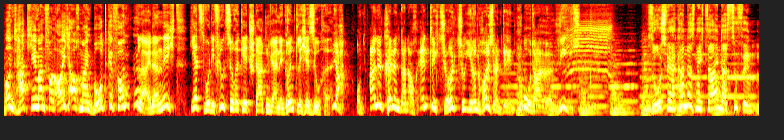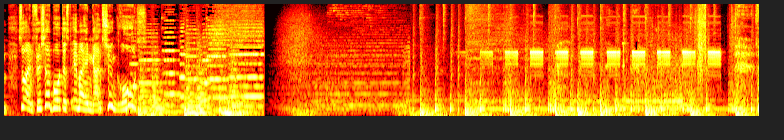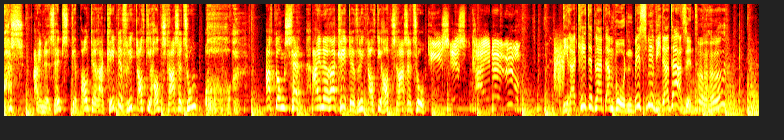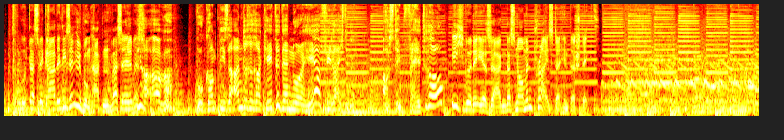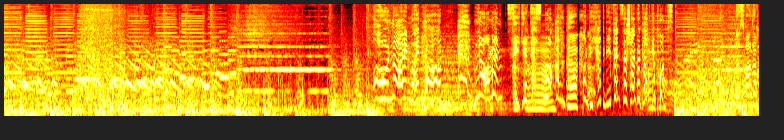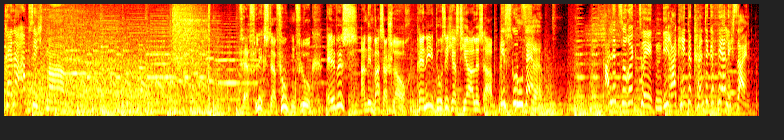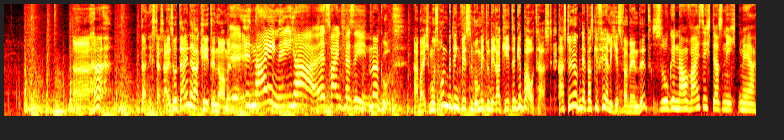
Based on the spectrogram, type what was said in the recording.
Und hat jemand von euch auch mein Boot gefunden? Leider nicht. Jetzt, wo die Flut zurückgeht, starten wir eine gründliche Suche. Ja, und alle können dann auch endlich zurück zu ihren Häusern gehen. Oder äh, Wies. So schwer kann das nicht sein, das zu finden. So ein Fischerboot ist immerhin ganz schön groß. Was? Eine selbstgebaute Rakete fliegt auf die Hauptstraße zu? Oh. Achtung, Sam! Eine Rakete fliegt auf die Hauptstraße zu. Dies ist keine Übung. Die Rakete bleibt am Boden, bis wir wieder da sind. Aha. Gut, dass wir gerade diese Übung hatten. Was, Elvis? Ja, aber wo kommt diese andere Rakete denn nur her? Vielleicht aus dem Weltraum? Ich würde eher sagen, dass Norman Price dahinter steckt. Sieh dir das nur an! Und ich hatte die Fensterscheibe gerade geputzt. Das war doch keine Absicht, Mom. Verflixter Funkenflug. Elvis, an den Wasserschlauch. Penny, du sicherst hier alles ab. Ist gut, Sam. Alle zurücktreten. Die Rakete könnte gefährlich sein. Aha. Dann ist das also deine Rakete, Norman. Äh, nein, ja, es war ein Versehen. Na gut. Aber ich muss unbedingt wissen, womit du die Rakete gebaut hast. Hast du irgendetwas Gefährliches verwendet? So genau weiß ich das nicht mehr.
